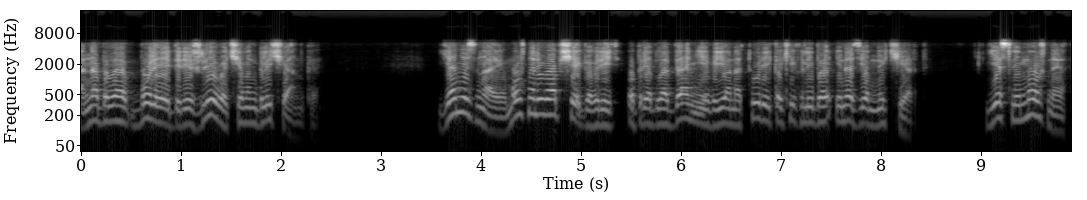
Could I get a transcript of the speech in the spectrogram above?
Она была более бережлива, чем англичанка. Я не знаю, можно ли вообще говорить о преобладании в ее натуре каких-либо иноземных черт. Если можно,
